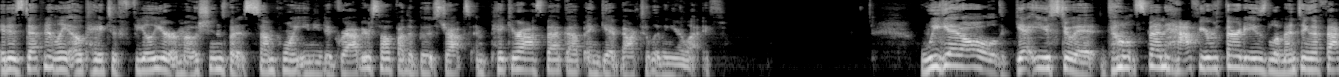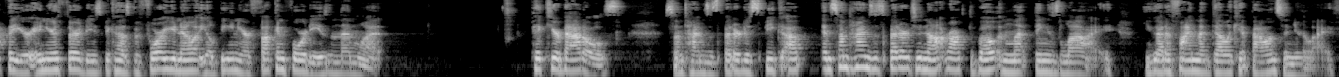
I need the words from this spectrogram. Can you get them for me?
It is definitely okay to feel your emotions, but at some point you need to grab yourself by the bootstraps and pick your ass back up and get back to living your life. We get old. Get used to it. Don't spend half your 30s lamenting the fact that you're in your 30s because before you know it, you'll be in your fucking 40s and then what? Pick your battles. Sometimes it's better to speak up, and sometimes it's better to not rock the boat and let things lie. You got to find that delicate balance in your life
